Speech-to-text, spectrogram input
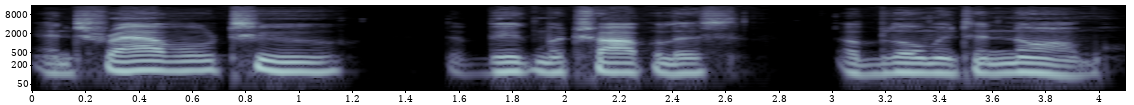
and traveled to the big metropolis of Bloomington Normal.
